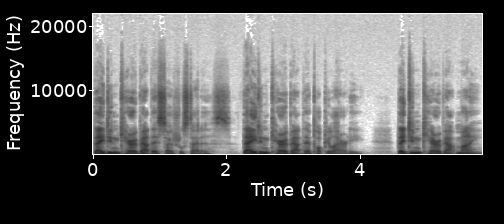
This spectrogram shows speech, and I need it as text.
They didn't care about their social status. They didn't care about their popularity. They didn't care about money.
